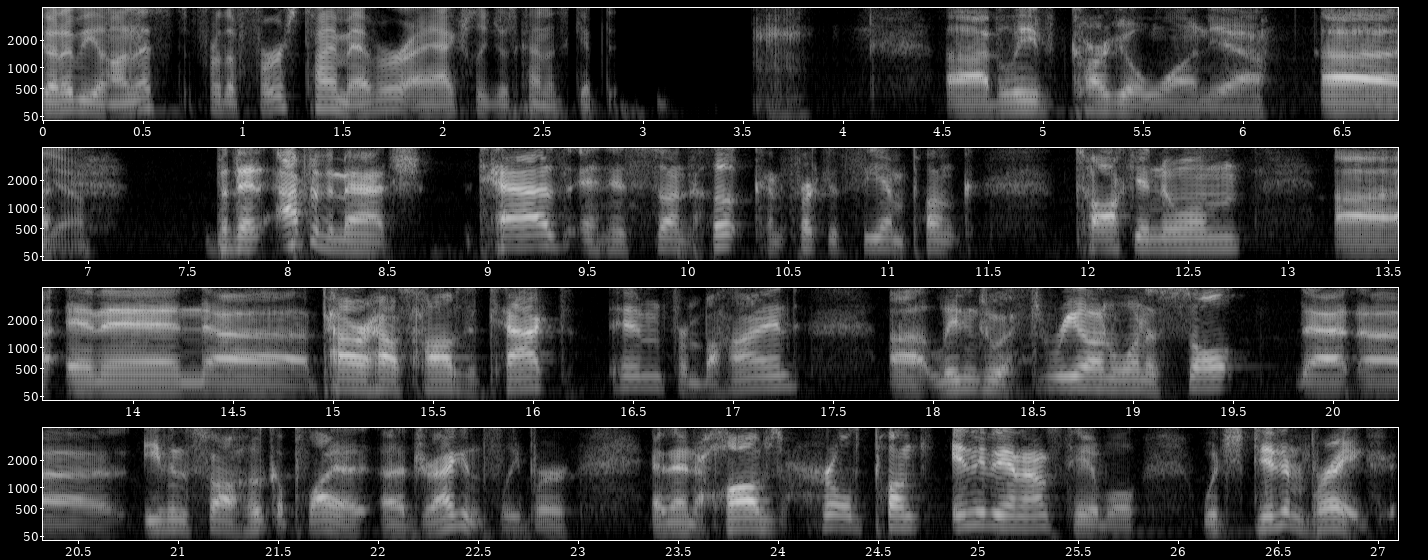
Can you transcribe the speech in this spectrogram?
Gotta be honest. For the first time ever, I actually just kind of skipped it. Uh, I believe Cargill won. Yeah. Uh, yeah. But then after the match, Taz and his son Hook confronted CM Punk, talking to him, uh, and then uh, Powerhouse Hobbs attacked him from behind, uh, leading to a three-on-one assault that uh, even saw Hook apply a, a Dragon Sleeper, and then Hobbs hurled Punk into the announce table, which didn't break,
